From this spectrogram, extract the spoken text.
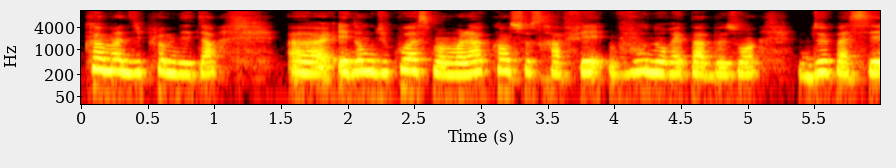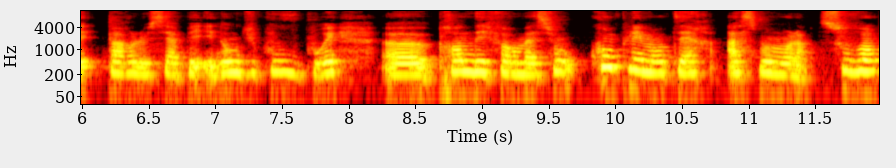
comme un diplôme d'État. Euh, et donc du coup à ce moment-là, quand ce sera fait, vous n'aurez pas besoin de passer par le CAP. Et donc du coup, vous pourrez euh, prendre des formations complémentaires à ce moment-là. Souvent,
